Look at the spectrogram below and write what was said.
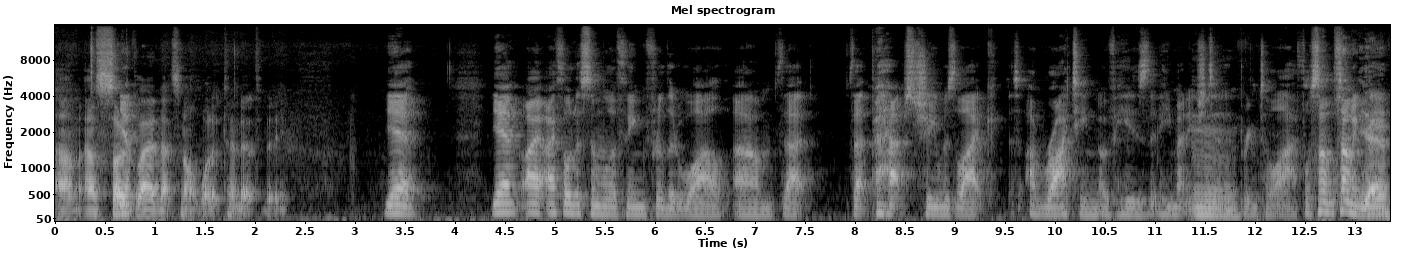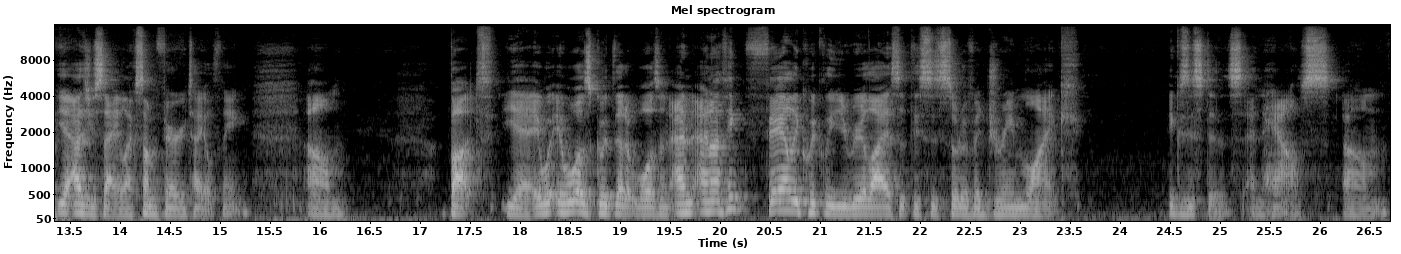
um, I was so Yep. glad that's not what it turned out to be Yeah, yeah. I, I thought a similar thing for a little while. Um, that that perhaps she was like a writing of his that he managed to bring to life, or some something Yeah. weird. Yeah, as you say, like some fairy tale thing. Um, but yeah, it, it was good that it wasn't, and and I think fairly quickly you realize that this is sort of a dreamlike existence and house. Um,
